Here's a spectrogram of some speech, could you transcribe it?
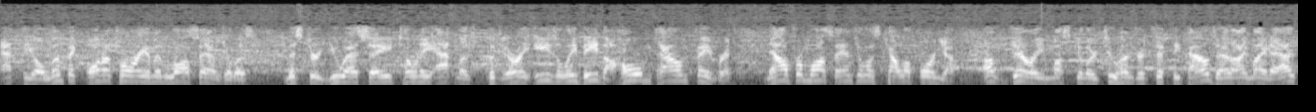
at the Olympic Auditorium in Los Angeles. Mr. USA Tony Atlas could very easily be the hometown favorite. Now from Los Angeles, California, a very muscular 250 pounds, and I might add,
